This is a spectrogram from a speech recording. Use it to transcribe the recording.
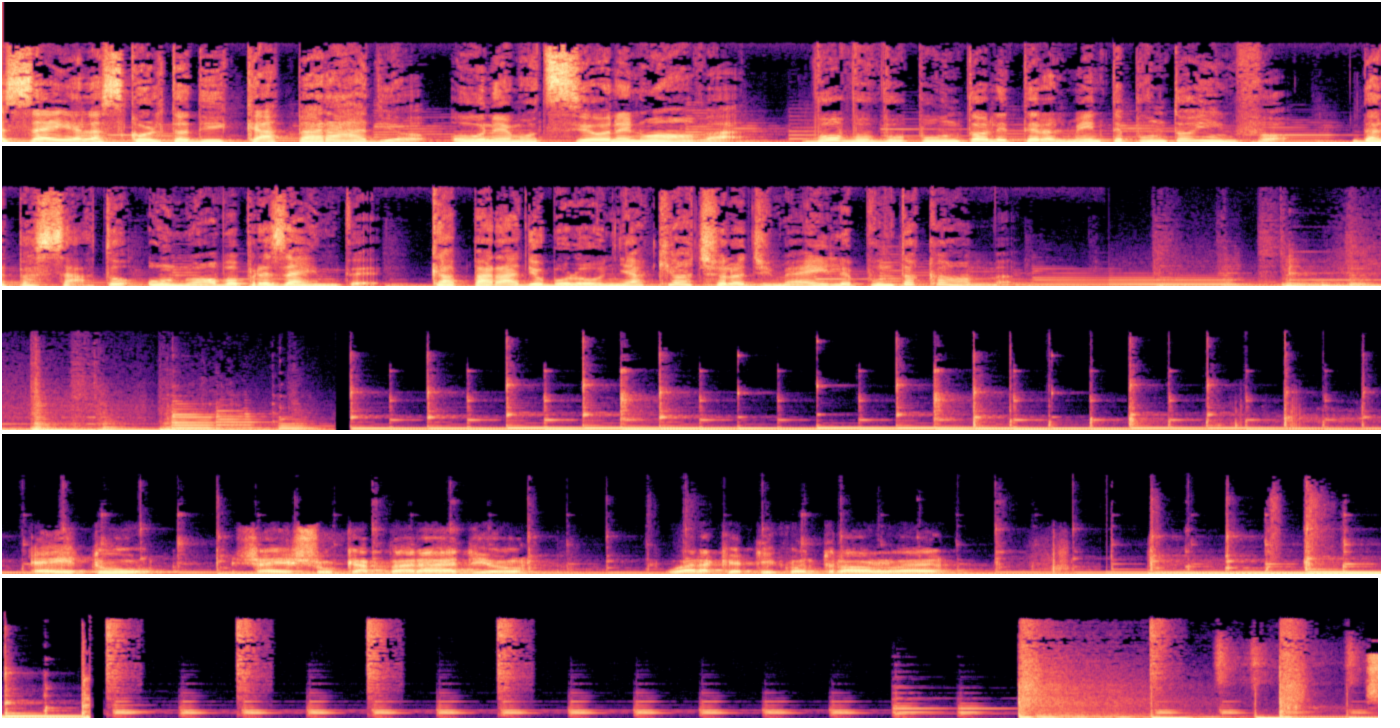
Sei all'ascolto di K Radio, un'emozione nuova. www.letteralmente.info dal passato un nuovo presente. K Radio Bologna chiocciolagmail.com Ehi tu, sei su K Radio? Guarda che ti controllo, eh.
